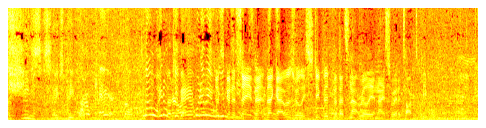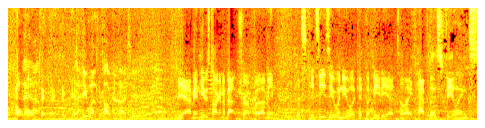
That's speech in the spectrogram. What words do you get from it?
Jesus, these people. I don't care. So, No, I don't give a whatever. I was gonna say that that guy was really stupid, but that's not really a nice way to talk to people. Oh, oh okay, okay, he wasn't talking nice either. Yeah, I mean he was talking about Trump, but I mean it's it's easy when you look at the media to like have those feelings.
